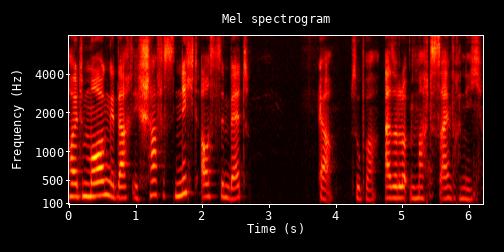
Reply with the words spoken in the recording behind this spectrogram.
heute Morgen gedacht, ich schaffe es nicht aus dem Bett. Ja, super. Also macht es einfach nicht.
